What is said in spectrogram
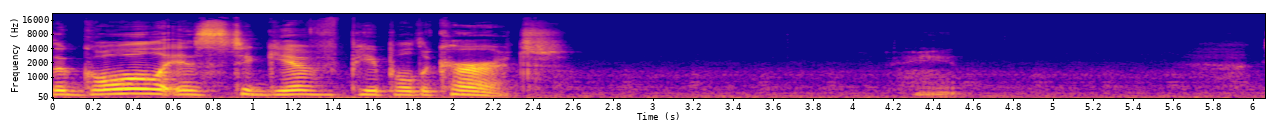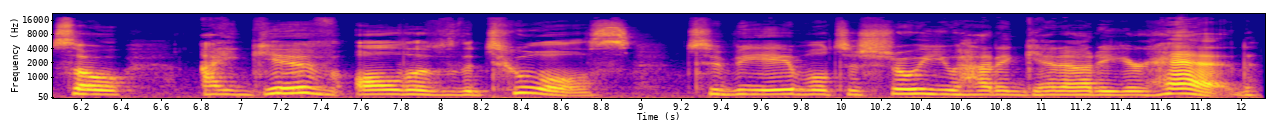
The goal is to give people the courage. Right? So I give all of the tools to be able to show you how to get out of your head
